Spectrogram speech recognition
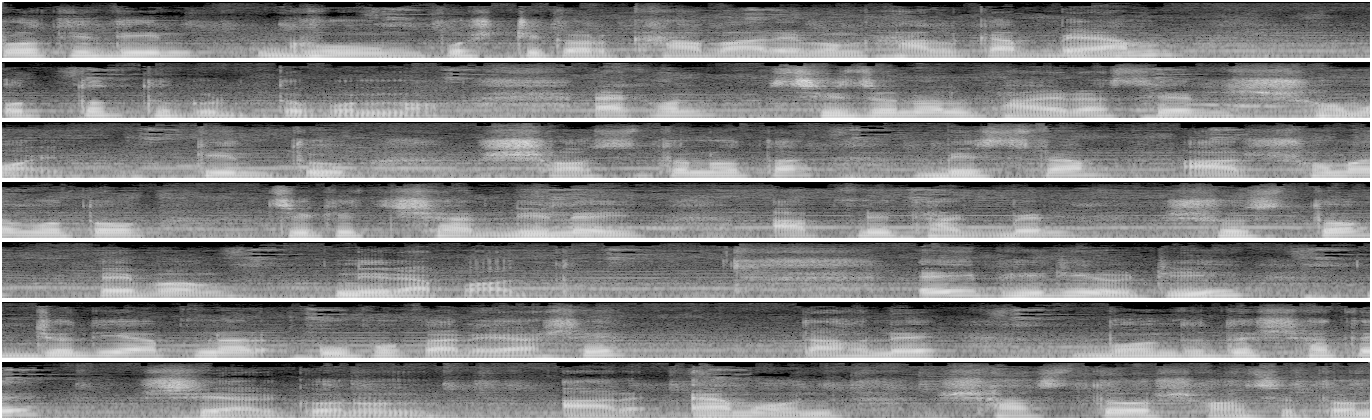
প্রতিদিন ঘুম, পুষ্টিকর খাবার এবং হালকা ব্যায়াম অত্যন্ত গুরুত্বপূর্ণ। এখন সিজনাল ভাইরাসের সময়, কিন্তু সচেতনতা, বিশ্রাম আর সময় মতো চিকিৎসা নিলেই আপনি থাকবেন সুস্থ এবং নিরাপদ। এই ভিডিওটি যদি আপনার উপকারে আসে, তাহলে বন্ধুদের সাথে শেয়ার করুন। আর এমন স্বাস্থ্য সচেতন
